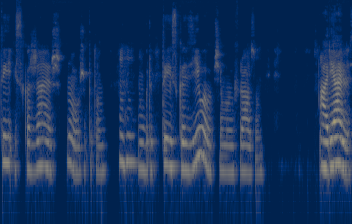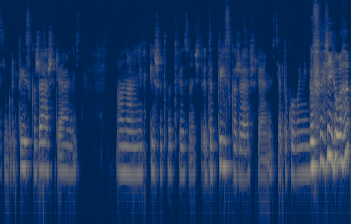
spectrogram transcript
ты искажаешь, ну, уже потом, Мгм. я говорю, ты исказила вообще мою фразу. А, реальность. Я говорю, ты искажаешь реальность. Она мне пишет в ответ, значит, это ты искажаешь реальность. Я такого не говорила.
